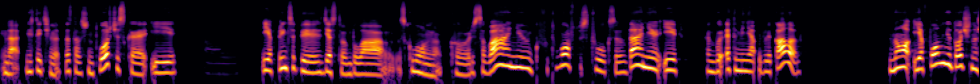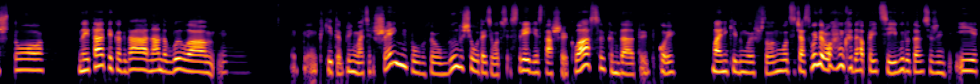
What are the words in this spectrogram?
да, действительно достаточно творческая, и я, в принципе, с детства была склонна к рисованию, к творчеству, к созданию, и как бы это меня увлекало. Но я помню точно, что на этапе, когда надо было Э, какие-то принимать решения по своему будущему, вот эти вот средние, старшие классы, когда ты такой маленький думаешь, что ну вот сейчас выберу, куда пойти, и буду там всю жизнь. И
